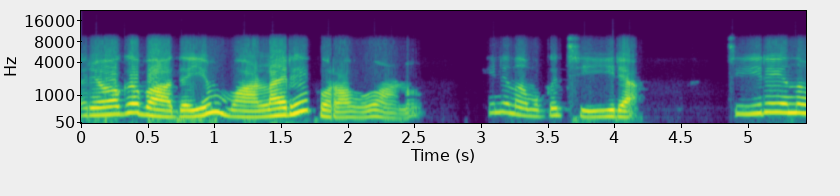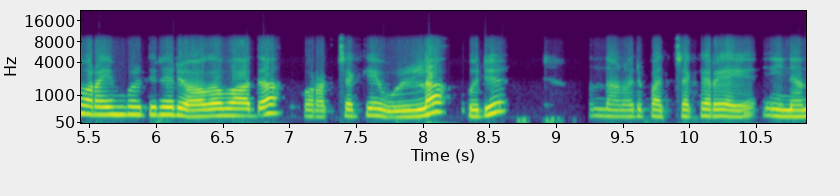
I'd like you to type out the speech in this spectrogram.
രോഗബാധയും വളരെ കുറവുമാണ്. ഇനി നമുക്ക് ചീര. ചീര എന്ന് പറയുമ്പോഴത്തേന് രോഗബാധ കുറച്ചൊക്കെ ഉള്ള ഒരു എന്താണ് ഒരു പച്ചക്കറി ഇനം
